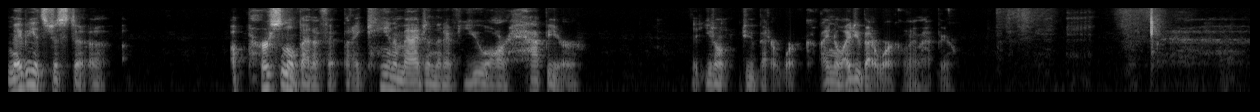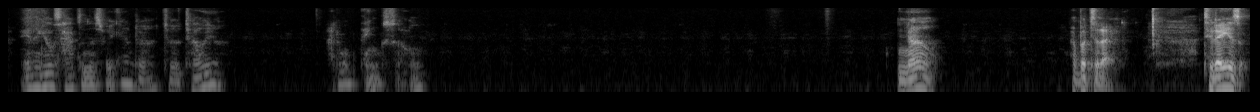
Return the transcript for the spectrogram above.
Maybe it's just a a personal benefit, but I can't imagine that if you are happier that you don't do better work. I know I do better work when I'm happier. Anything else happened this weekend to, to tell you? I don't think so. No. How about today? Today is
